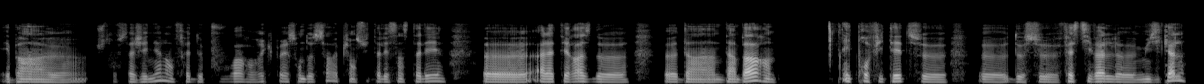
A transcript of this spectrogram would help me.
Et ben, je trouve ça génial en fait de pouvoir récupérer son dossard et puis ensuite aller s'installer à la terrasse d'un bar et de profiter de ce, euh, de ce festival euh, musical,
